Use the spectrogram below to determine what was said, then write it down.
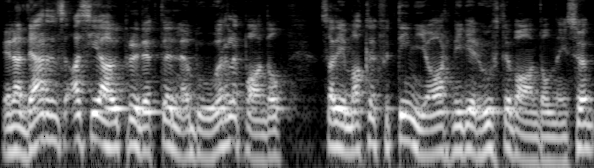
En dan derdens, as jy houtprodukte nou behoorlik behandel, sal jy maklik vir 10 jaar nie weer hoef te behandel nie. So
